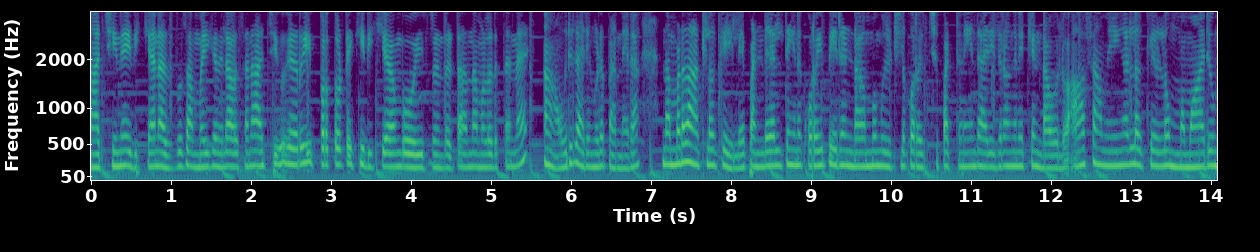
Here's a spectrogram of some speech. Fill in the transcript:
ആച്ചീനെ ഇരിക്കാൻ അതിപ്പോൾ സമ്മതിക്കുന്നില്ല. അവസാനം ആച്ചി കയറി ഇപ്പുറത്തോട്ടേക്ക് ഇരിക്കാൻ പോയിട്ടുണ്ട് കേട്ടോ. നമ്മളടുത്ത് തന്നെ. ആ ഒരു കാര്യം കൂടെ പറഞ്ഞുതരാം. നമ്മുടെ നാട്ടിലൊക്കെ ഇല്ലേ? പണ്ട് കാലത്ത് ഇങ്ങനെ കുറേ പേരുണ്ടാകുമ്പോൾ വീട്ടിൽ കുറച്ച് പട്ടിണിയും ദാരിദ്ര്യം അങ്ങനെയൊക്കെ ഉണ്ടാവുമല്ലോ. ആ സമയങ്ങളിലൊക്കെയുള്ള ഉമ്മമാരും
